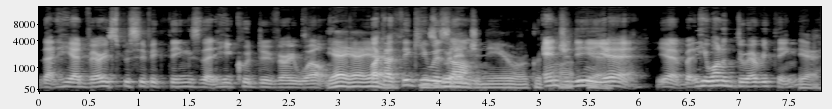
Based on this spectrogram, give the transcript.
that he had very specific things that he could do very well yeah, yeah, yeah. Like, I think he He's was, a good um, engineer or a good engineer yeah. yeah but he wanted to do everything yeah,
